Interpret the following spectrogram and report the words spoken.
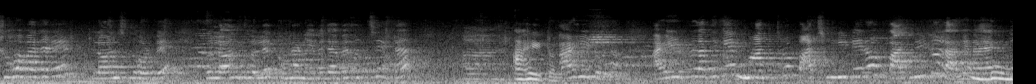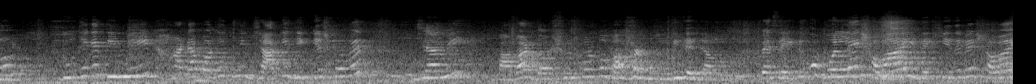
শোভাবাজারে লঞ্চ ধরবে। তো লঞ্চ ধরলে তোমরা নেমে যাবে হচ্ছে এটা আহ, আহিরটোলা আহিরটোলা আহিরটোলা থেকে মাত্র পাঁচ মিনিটেরও পাঁচ মিনিটও লাগে না একদম। দু থেকে তিন মিনিট হাঁটা পথে তুমি যাকে জিজ্ঞেস করবে যে আমি বাবার দর্শন করব বাবার মন্দিরে যাব। ব্যাস এইটুকু বললেই সবাই দেখিয়ে দেবে সবাই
